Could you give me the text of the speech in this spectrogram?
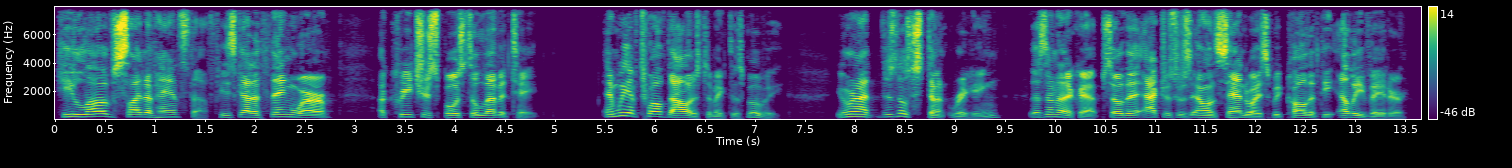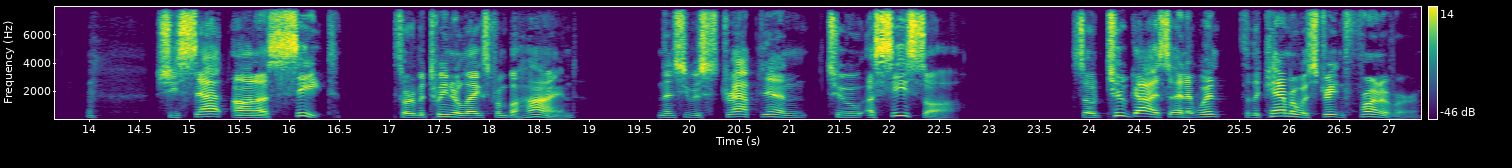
He loves sleight of hand stuff. He's got a thing where a creature's supposed to levitate. And we have $12 to make this movie. You're not, there's no stunt rigging. There's another crap. So the actress was Ellen Sandweiss. We called it the elevator. she sat on a seat, sort of between her legs from behind, and then she was strapped in to a seesaw. So two guys, and it went so the camera was straight in front of her,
